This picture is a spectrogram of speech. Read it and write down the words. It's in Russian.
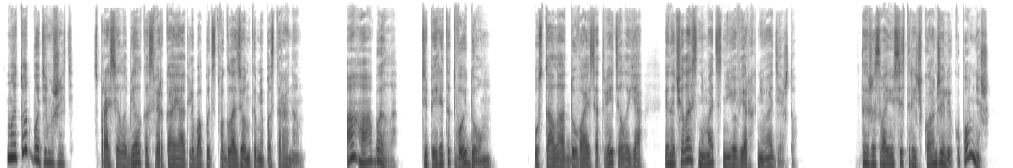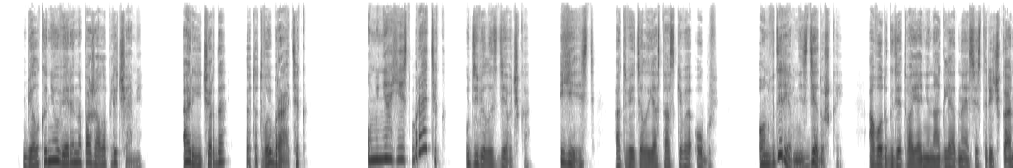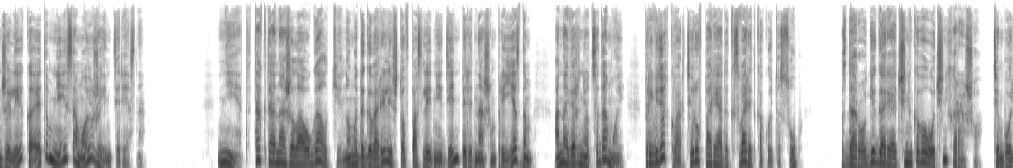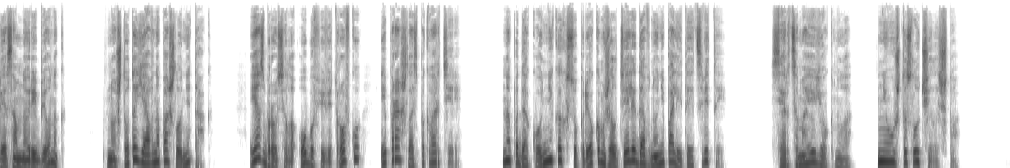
«Мы тут будем жить?» — спросила Белка, сверкая от любопытства глазенками по сторонам. «Ага, Белла, теперь это твой дом». Устало отдуваясь, ответила я и начала снимать с нее верхнюю одежду. «Ты же свою сестричку Анжелику помнишь?» Белка неуверенно пожала плечами. «А Ричарда? Это твой братик». «У меня есть братик?» — удивилась девочка. «Есть. — ответила я, стаскивая обувь. «Он в деревне с дедушкой. А вот где твоя ненаглядная сестричка Анжелика, это мне и самой уже интересно». Нет, так-то она жила у Галки, но мы договорились, что в последний день перед нашим приездом она вернется домой, приведет квартиру в порядок, сварит какой-то суп. С дороги горяченького очень хорошо, тем более со мной ребенок. Но что-то явно пошло не так. Я сбросила обувь и ветровку и прошлась по квартире. На подоконниках с упреком желтели давно не политые цветы. Сердце мое ёкнуло. Неужто случилось что?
